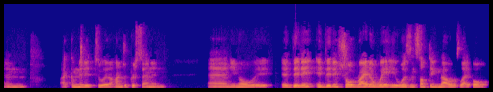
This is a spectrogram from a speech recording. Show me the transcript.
and i committed to it 100% and and you know it, it didn't it didn't show right away it wasn't something that was like oh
